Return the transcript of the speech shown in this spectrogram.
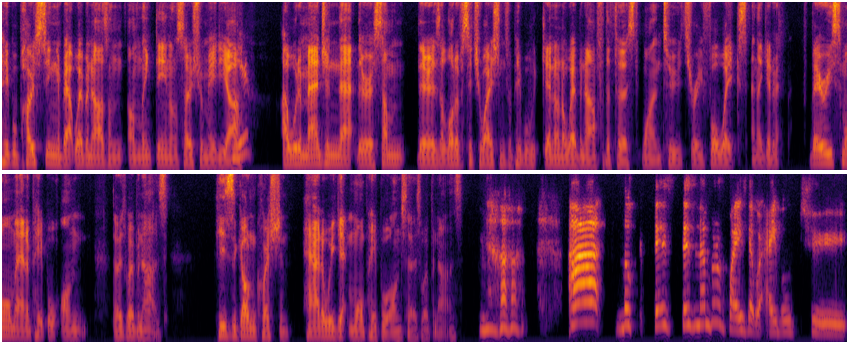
people posting about webinars on on LinkedIn on social media. Yeah. I would imagine that there are some, there is a lot of situations where people get on a webinar for the first one, two, three, four weeks, and they get a very small amount of people on those webinars. Here's the golden question How do we get more people onto those webinars? uh, look, there's there's a number of ways that we're able to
